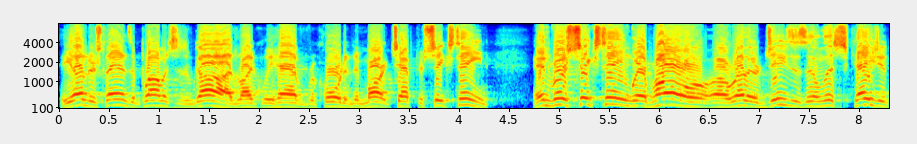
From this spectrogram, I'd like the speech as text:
He understands the promises of God, like we have recorded in Mark chapter 16 in verse 16, where Paul, or rather Jesus on this occasion,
